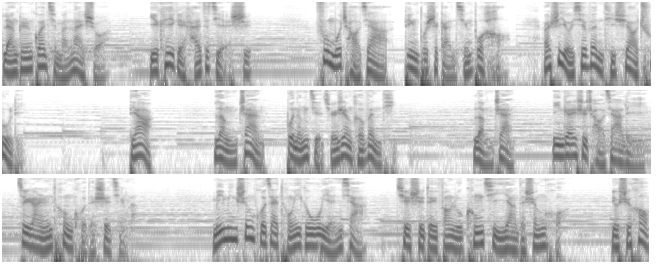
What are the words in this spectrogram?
两个人关起门来说，也可以给孩子解释：父母吵架并不是感情不好，而是有些问题需要处理。第二，冷战不能解决任何问题。冷战，应该是吵架里最让人痛苦的事情了。明明生活在同一个屋檐下，却视对方如空气一样的生活，有时候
